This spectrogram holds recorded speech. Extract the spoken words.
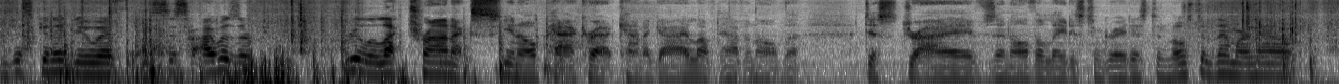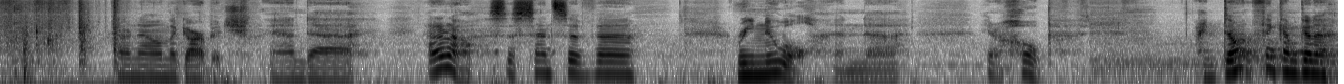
I'm just gonna do it. I was a real electronics, you know, pack rat kind of guy. I loved having all the disk drives and all the latest and greatest, and most of them are now are now in the garbage. And uh, I don't know, it's a sense of uh, renewal and uh, you know hope. I don't think I'm gonna.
